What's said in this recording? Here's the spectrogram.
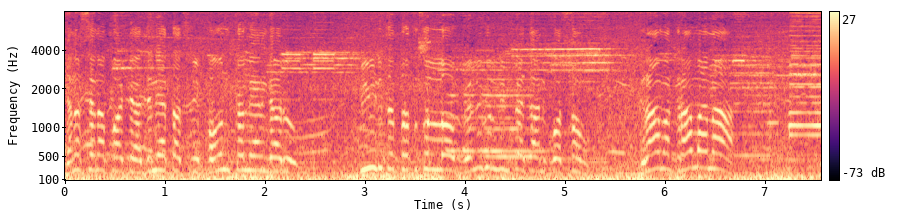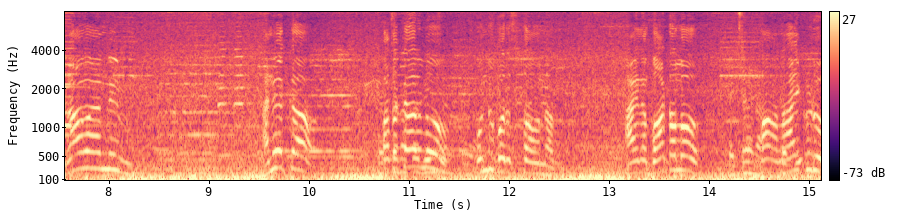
జనసేన పార్టీ అధినేత శ్రీ పవన్ కళ్యాణ్ గారు పీడిత బ్రతుకుల్లో వెలుగులు నింపే దానికోసం గ్రామ గ్రామాన గ్రామాన్ని అనేక పథకాలను పొందుపరుస్తూ ఉన్నారు. ఆయన బాటలో మా నాయకుడు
